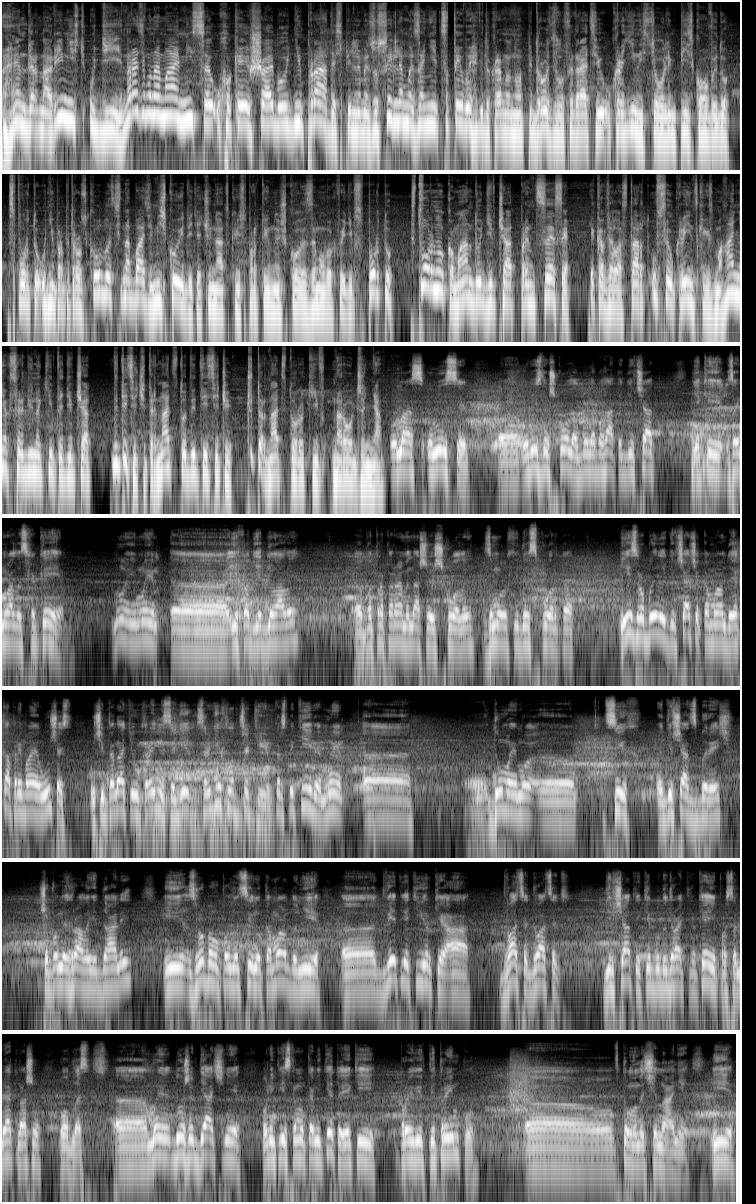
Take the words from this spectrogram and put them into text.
Гендерна рівність у дії. Наразі вона має місце у хокеї шайбою Дніпра, де спільними зусиллями за ініціативи відокремленого підрозділу Федерації України з цього олімпійського виду спорту у Дніпропетровській області на базі міської дитячо-юнацької спортивної школи зимових видів спорту створено команду дівчат-принцеси, яка взяла старт у всеукраїнських змаганнях серед юнаків та дівчат 2013-2014 років народження. У нас у місті е, у різних школах було багато дівчат, які займалися хокеєм. Ну і ми е, їх об'єднали е, під прапорами нашої школи зимових видів спорту. І зробили дівчачу команду, яка приймає участь у чемпіонаті України серед хлопчаків. В перспективі ми е, е, думаємо е, цих дівчат зберечь, щоб вони грали і далі. І зробимо повноцінну команду не е, дві п'ятірки, а 20-20 дівчат, які будуть грати хокей і прославляти нашу область. Е, ми дуже вдячні Олімпійському комітету, який проявив підтримку е, в тому начинанні. І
